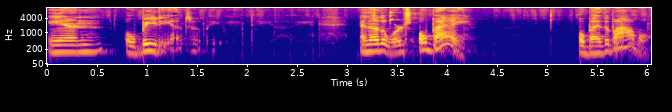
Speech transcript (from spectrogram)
in obedience. In other words, obey. Obey the Bible.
